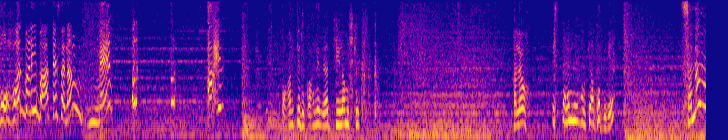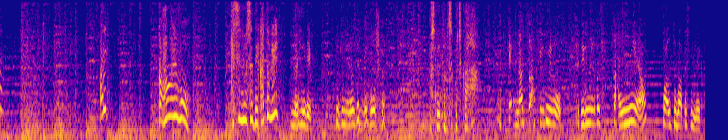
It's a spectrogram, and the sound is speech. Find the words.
बहुत बड़ी बात है, सनम। मैं आहिर। पान की दुकान ने मेरा जीना मुश्किल कर रखा हेलो? इस सनम में हम क्या कर रही है? सनम? अरे, कहाँ है वो? किसी ने उसे देखा तो नहीं? नहीं देख, क्योंकि मैंने उसे बेहोश कर उसने तुमसे कुछ कहा? कुछ कहना चाहती थी वो, लेकिन मेरे पास टाइम नहीं है? फालतू बातें सुनने का।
